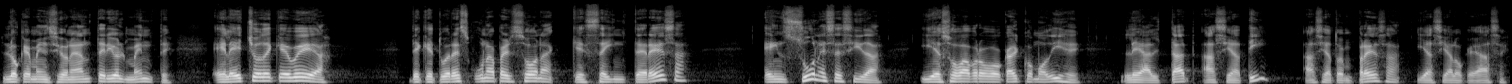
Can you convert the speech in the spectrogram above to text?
lo que mencioné anteriormente. El hecho de que vea de que tú eres una persona que se interesa en su necesidad y eso va a provocar, como dije, lealtad hacia ti hacia tu empresa y hacia lo que hace.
